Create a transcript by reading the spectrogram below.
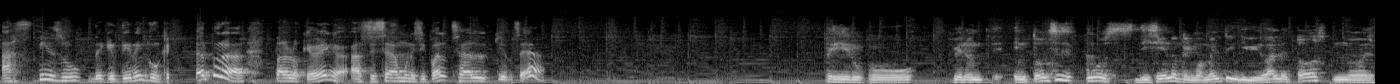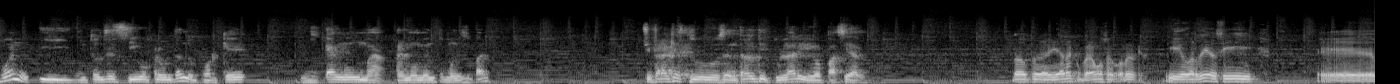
a sí mismo de que tienen con qué para, para lo que venga así sea municipal sea el, quien sea. Pero pero entonces estamos diciendo que el momento individual de todos no es bueno. Y entonces sigo preguntando, ¿por qué llegan un mal momento municipal? Si Frank es tu central titular y lo pasean. No, pero ya recuperamos a Gordillo. Y Gordillo sí, eh,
